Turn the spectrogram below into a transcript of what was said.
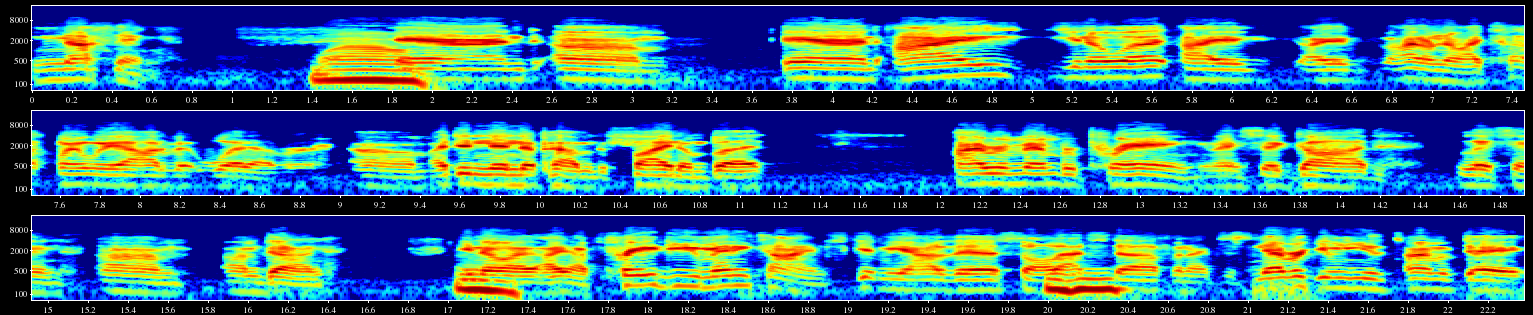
nothing Wow. and um and i you know what i i i don't know i talked my way out of it whatever um i didn't end up having to fight him but i remember praying and i said god listen um i'm done you know I, I- prayed to you many times get me out of this all that Mhm. stuff and i've just never given you the time of day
